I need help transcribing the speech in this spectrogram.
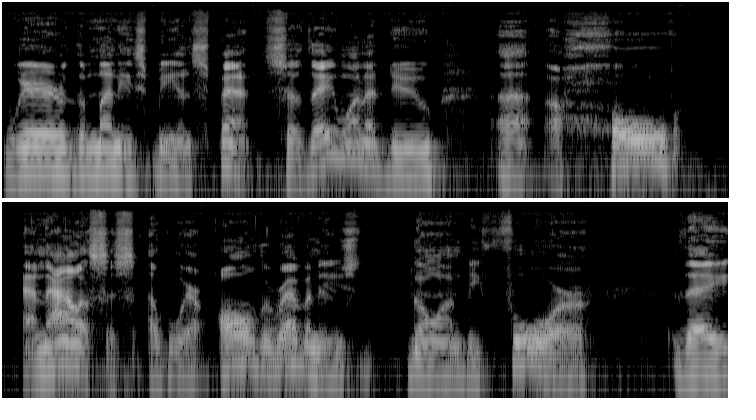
where the money's being spent. So they want to do uh, a whole analysis of where all the revenues go on before they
